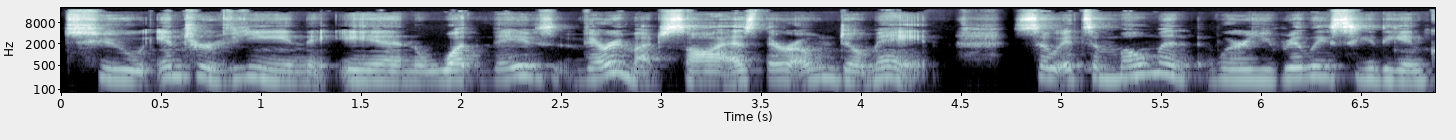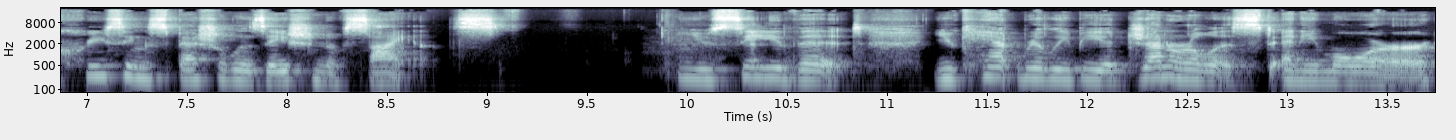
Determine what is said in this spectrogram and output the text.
to intervene in what they very much saw as their own domain. So it's a moment where you really see the increasing specialization of science. You see that you can't really be a generalist anymore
